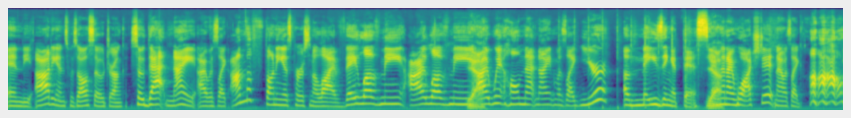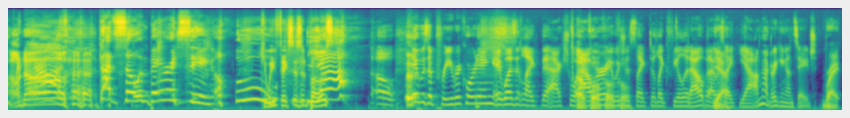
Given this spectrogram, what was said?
and the audience was also drunk. So that night, I was like, I'm the funniest person alive. They love me. I love me. Yeah. I went home that night and was like, You're amazing at this. Yeah. And then I watched it and I was like, Oh, oh no! God, that's so embarrassing. Oh, Can we fix this in post? Yeah. Oh, it was a pre-recording. It wasn't like the actual Oh, hour. cool, it was cool. just like to like feel it out. But I was like, yeah, I'm not drinking on stage Right.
